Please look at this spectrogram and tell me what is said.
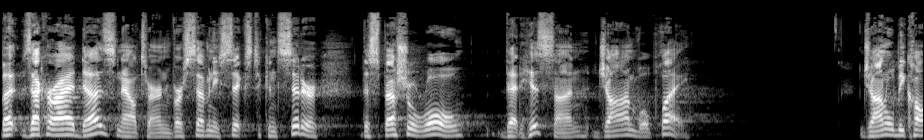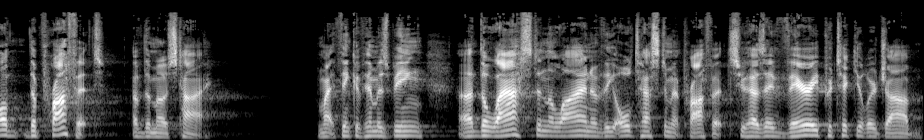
But Zechariah does now turn, verse 76, to consider the special role that his son, John, will play. John will be called the prophet of the Most High. You might think of him as being uh, the last in the line of the Old Testament prophets who has a very particular job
